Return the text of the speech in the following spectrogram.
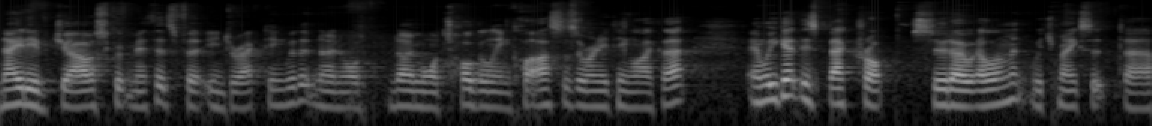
native JavaScript methods for interacting with it, no more, no more toggling classes or anything like that. And we get this backdrop pseudo element, which makes it uh,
